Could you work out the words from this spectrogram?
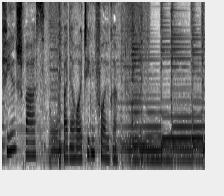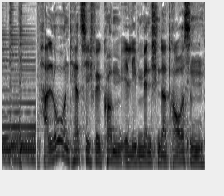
Viel Spaß bei der heutigen Folge. Hallo und herzlich willkommen, ihr lieben Menschen da draußen.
